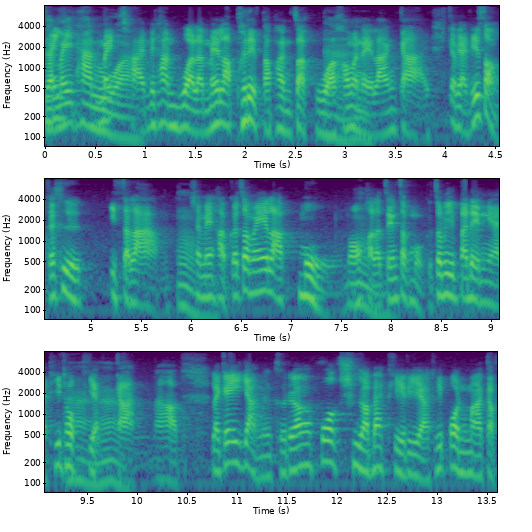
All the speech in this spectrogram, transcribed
จะไม่ทานวัวไม่ใช้ไม่ทานวัวและไม่รับผลิตภัณฑ์จากวัวอ่าเข้ามาในร่างกาย กับอย่างที่สองก็คืออิสลามอืมใช่ไหมครับก็จะไม่รับหมูเนาะอืมคอลลาเจนจากหมูก็จะมีประเด็นเนี่ยที่ถกเถียงกันนะครับแล้วก็อีกอย่างหนึ่งคือเรื่องพวกเชื้อแบคทีเรียที่ปนมากับ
